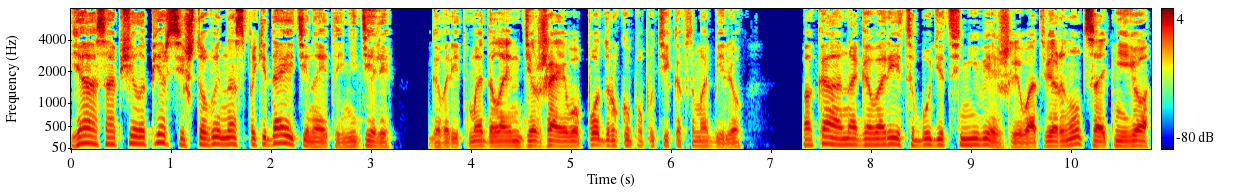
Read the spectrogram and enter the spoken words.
«Я сообщила Перси, что вы нас покидаете на этой неделе», — говорит Мэдалайн, держа его под руку по пути к автомобилю. Пока она говорит, будет невежливо отвернуться от нее,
